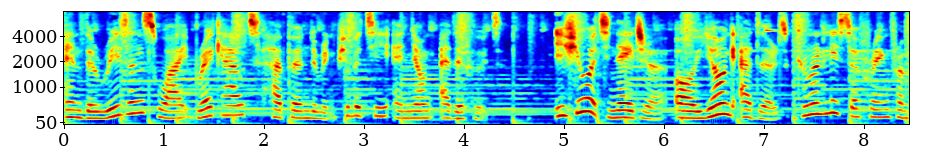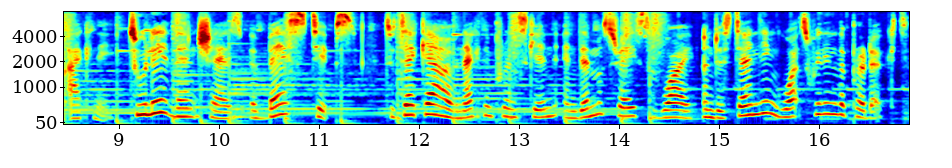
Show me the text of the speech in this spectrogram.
and the reasons why breakouts happen during puberty and young adulthood. If you're a teenager or a young adult currently suffering from acne, Tule then shares a best tips to take care of an acne prone skin and demonstrates why understanding what's within the product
